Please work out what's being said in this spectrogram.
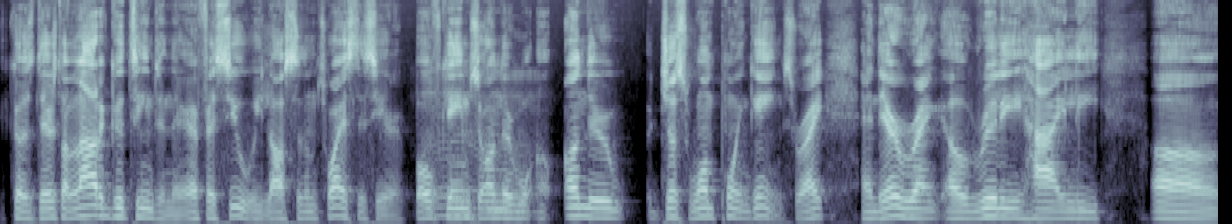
Because there's a lot of good teams in there. FSU, we lost to them twice this year. Both games under under just one point games, right? And they're ranked a really highly, uh,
